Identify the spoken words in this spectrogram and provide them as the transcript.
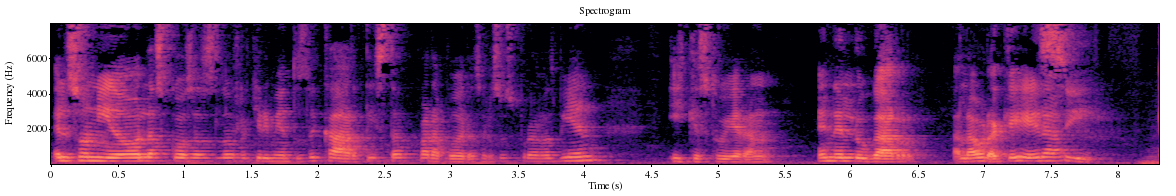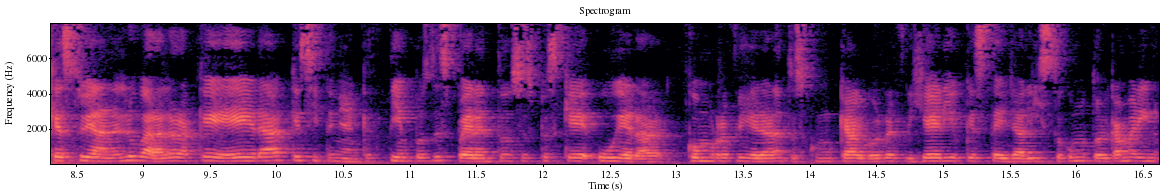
el sonido, las cosas, los requerimientos de cada artista para poder hacer sus pruebas bien y que estuvieran en el lugar a la hora que era. Sí, que estuvieran en el lugar a la hora que era, que si tenían que tiempos de espera, entonces pues que hubiera como refrigerar, entonces como que algo de refrigerio, que esté ya listo como todo el camerino.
